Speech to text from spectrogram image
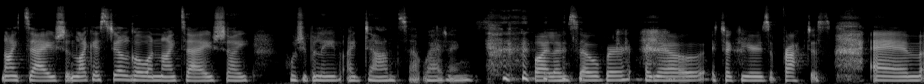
nights out. And like I still go on nights out. I would you believe I dance at weddings while I'm sober? I know it took years of practice. Um,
